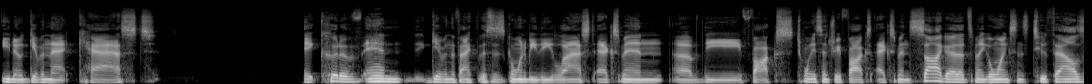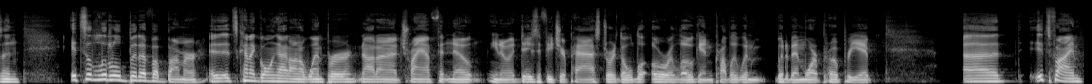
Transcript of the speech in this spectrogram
you know, given that cast, it could have, and given the fact that this is going to be the last X Men of the Fox 20th Century Fox X Men saga that's been going since 2000. It's a little bit of a bummer. It's kind of going out on a whimper, not on a triumphant note. You know, Days of Future Past or the or Logan probably would would have been more appropriate. Uh, it's fine.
